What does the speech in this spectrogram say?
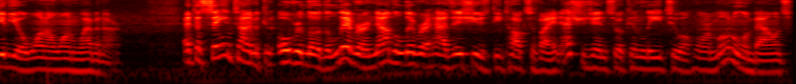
give you a one-on-one -on -one webinar. At the same time, it can overload the liver. Now the liver has issues detoxifying estrogen, so it can lead to a hormonal imbalance,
